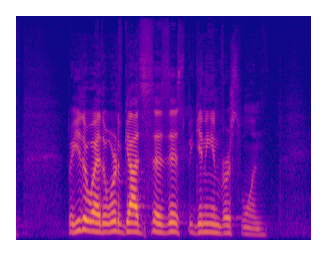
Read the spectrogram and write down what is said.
But either way, the Word of God says this beginning in verse 1.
